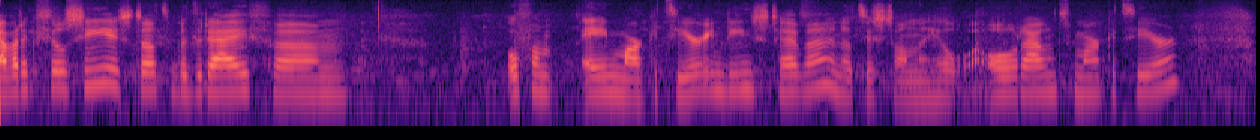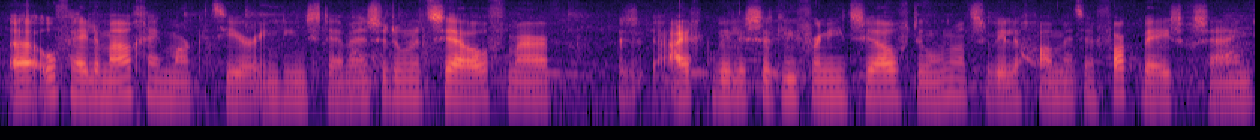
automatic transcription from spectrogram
Ja, wat ik veel zie is dat bedrijven um, of een één marketeer in dienst hebben, en dat is dan een heel allround marketeer, uh, of helemaal geen marketeer in dienst hebben. En ze doen het zelf, maar eigenlijk willen ze het liever niet zelf doen, want ze willen gewoon met hun vak bezig zijn.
